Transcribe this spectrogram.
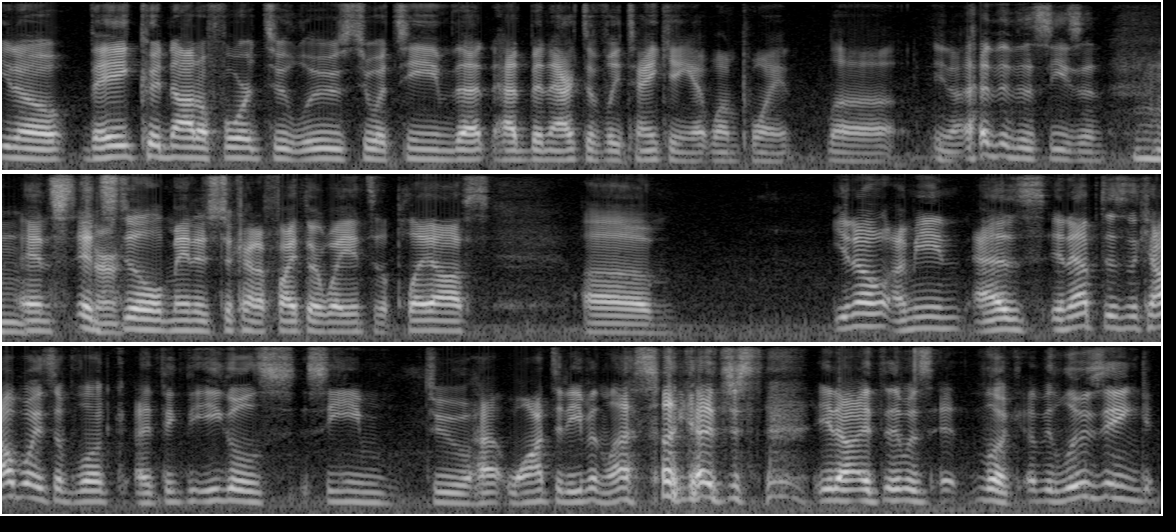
you know, they could not afford to lose to a team that had been actively tanking at one point, uh, you know, at the season, mm-hmm. and and sure. still managed to kind of fight their way into the playoffs. Um, you know, I mean, as inept as the Cowboys have looked, I think the Eagles seem to ha- want it even less. like I just, you know, it, it was it, look I mean, losing,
